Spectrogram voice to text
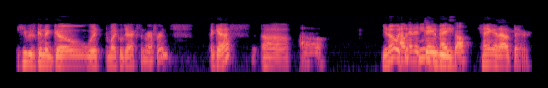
he was gonna go with the Michael Jackson reference. I guess. Uh, Oh, you know, it I'm just seemed to be myself. hanging out there.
